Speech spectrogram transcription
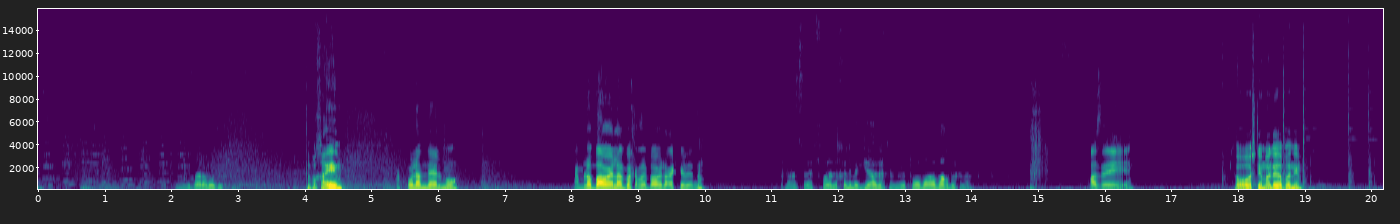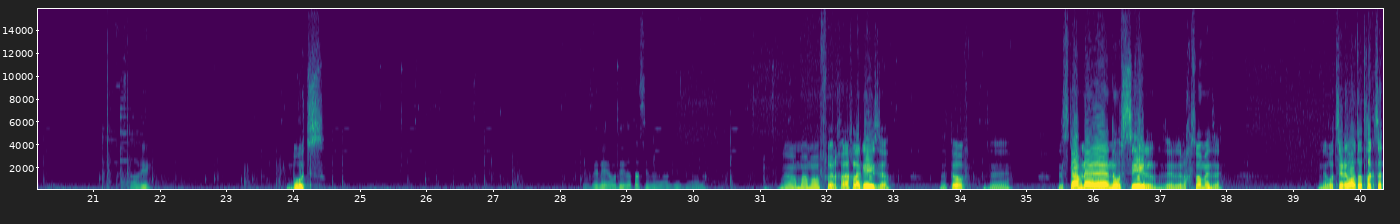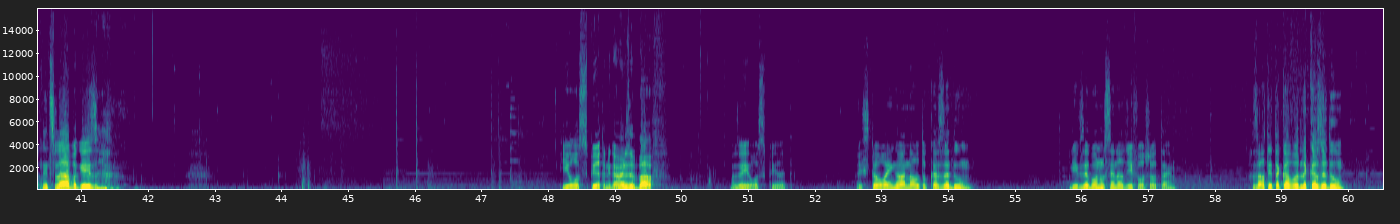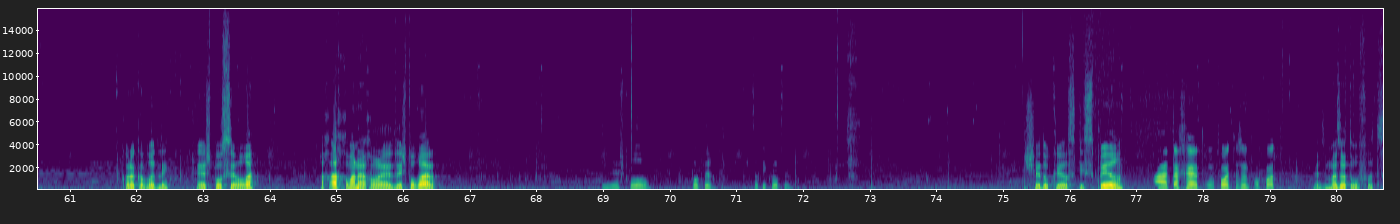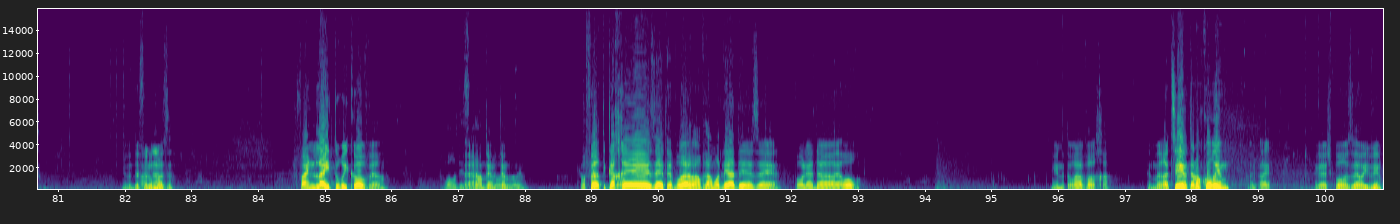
אני בא למות איתך. אתה בחיים? כולם נעלמו. הם לא באו אליו בכלל, באו אליי רק אלינו. מה זה? איפה? איך אני מגיע אליכם? זה פה מעבר בכלל. מה זה... או, יש לי מלא אבנים. תביא. בוץ. אז הנה, אודי, אל תשים על גזר, יאללה. לא, מה מפריע לך? אחלה גייזר. זה טוב. זה... זה סתם ל... נו, סיל. זה, לחסום את זה. אני רוצה לראות אותך קצת נצלה בגייזר. הירו ספיריט, אני גם אין לזה באף. מה זה הירו ספיריט? Restoring honor to כזה דום. Give the bonus energy for short time. חזרתי את הכבוד לכזה דום. כל הכבוד לי. יש פה שעורה. אח, אח, מה אנחנו, זה- יש פה רעל. יש פה אור. קופר. מצאתי קופר. Shadow curse, despair. אה, צריך אה, תרופות, יש לנו תרופות? אז מה זה התרופות? אני לא יודע לא אפילו. מה זה. find light to recover. הורד is coming. עופר, תיקח אה, זה, תבוא, תעמוד ליד אה, זה, פה ליד האור. הנה, אתה רואה, עבר לך. אתם מרצים, אתם לא קוראים. רגע, יש פה, זה, אויבים.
